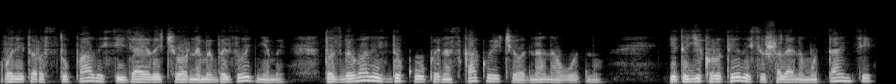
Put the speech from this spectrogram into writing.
Вони то розступались і зяяли чорними безоднями, то збивались докупи, наскакуючи одна на одну. І тоді крутились у шаленому танці,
